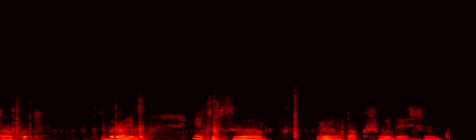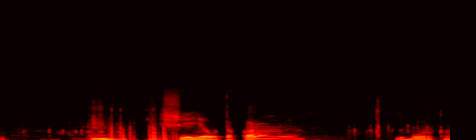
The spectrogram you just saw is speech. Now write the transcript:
є. Отак от. Збираємо. І це все, ну, так, швидесенько. Ще є отака зборка.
